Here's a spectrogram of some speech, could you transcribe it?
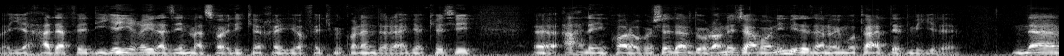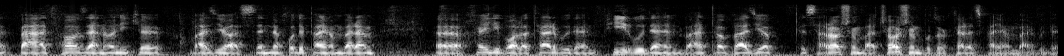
و یه هدف دیگه غیر از این مسائلی که خیلی ها فکر می‌کنن داره. اگر کسی اهل این کارا باشه در دوران جوانی میره زنای متعدد می‌گیره. نه بعدها زنانی که بعضی از سن خود پیامبرم خیلی بالاتر بودن پیر بودن و حتی بعضی پسراشون بچه هاشون بزرگتر از پیامبر بوده.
